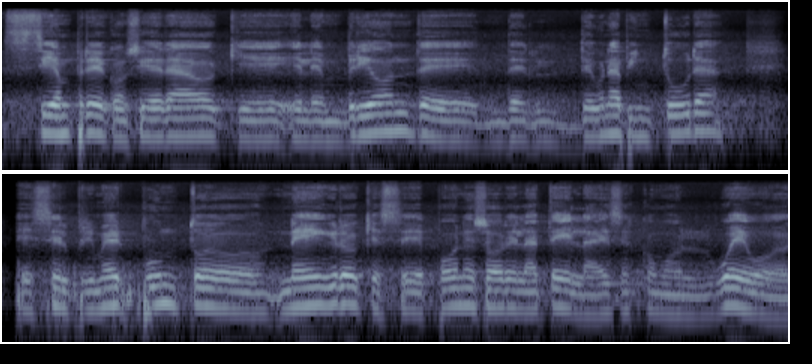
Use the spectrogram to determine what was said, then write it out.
Siempre he considerado que el embrión de, de, una pintura es el primer punto negro que se pone sobre la tela, ese es como el huevo,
